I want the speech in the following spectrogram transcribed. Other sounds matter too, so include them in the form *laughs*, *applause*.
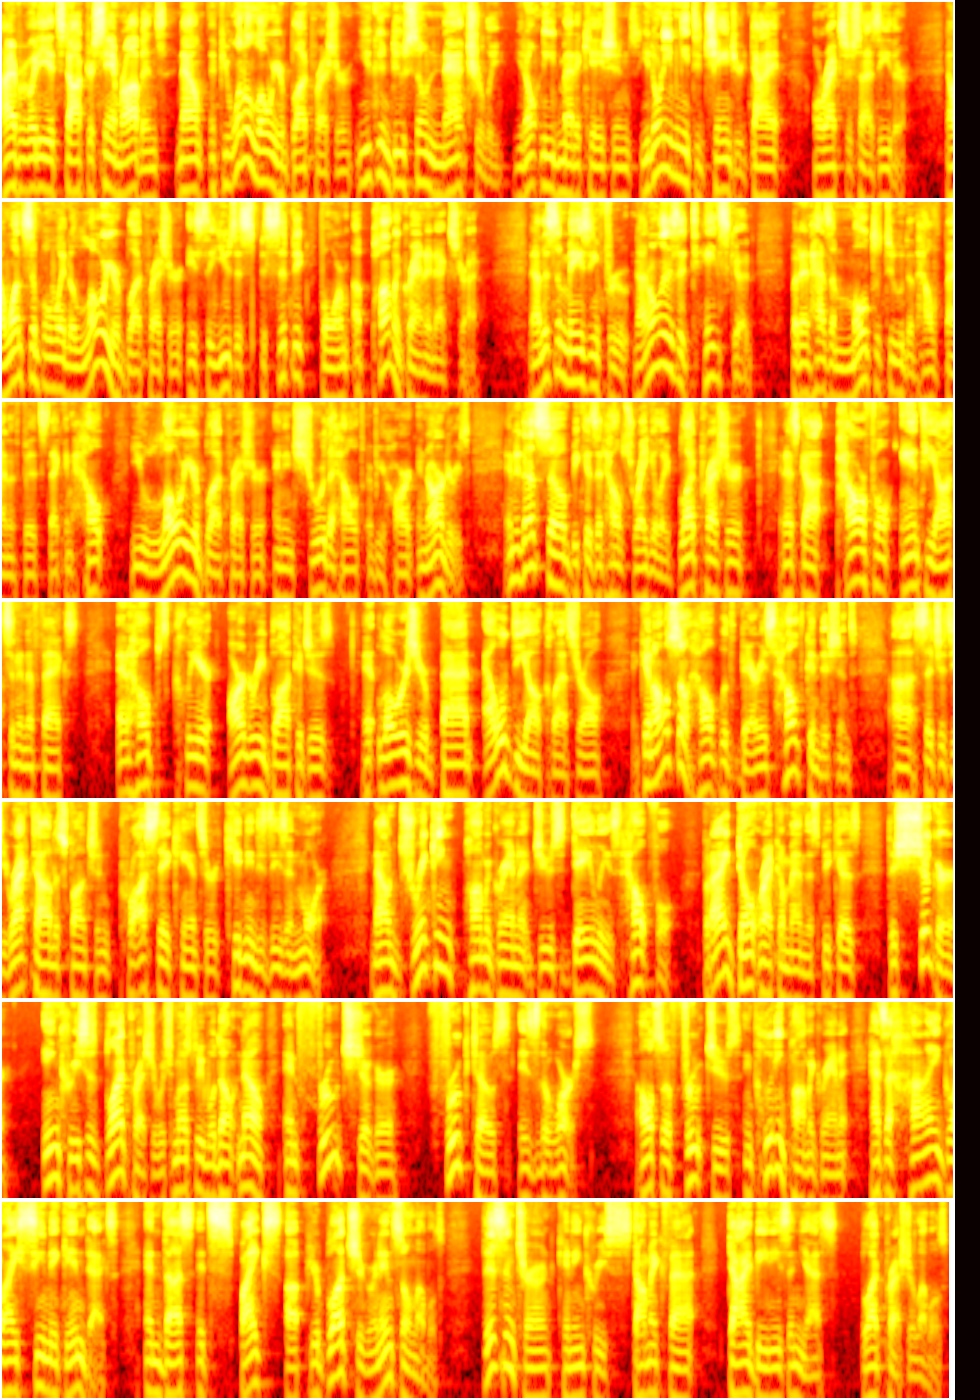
Hi, everybody, it's Dr. Sam Robbins. Now, if you want to lower your blood pressure, you can do so naturally. You don't need medications, you don't even need to change your diet or exercise either. Now, one simple way to lower your blood pressure is to use a specific form of pomegranate extract. Now, this amazing fruit, not only does it taste good, but it has a multitude of health benefits that can help you lower your blood pressure and ensure the health of your heart and arteries. And it does so because it helps regulate blood pressure, it has got powerful antioxidant effects, it helps clear artery blockages. It lowers your bad LDL cholesterol. It can also help with various health conditions, uh, such as erectile dysfunction, prostate cancer, kidney disease, and more. Now, drinking pomegranate juice daily is helpful, but I don't recommend this because the sugar increases blood pressure, which most people don't know, and fruit sugar, fructose, is the worst. Also, fruit juice, including pomegranate, has a high glycemic index, and thus it spikes up your blood sugar and insulin levels. This, in turn, can increase stomach fat, diabetes, and yes, blood pressure levels.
